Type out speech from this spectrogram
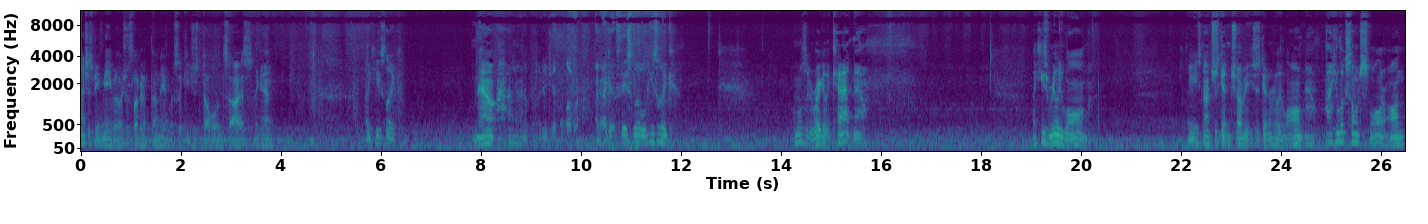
Might just be me, but I was just looking at Thundy. It looks like he just doubled in size again. Like he's like now. I don't know how to. I gotta get lower. I gotta get face level. He's like almost like a regular cat now. Like he's really long. Like, he's not just getting chubby, he's just getting really long now. Ah, he looks so much smaller on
